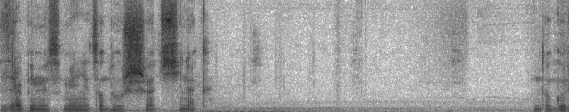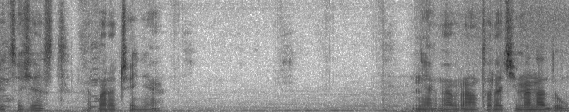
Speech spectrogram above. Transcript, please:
Zrobimy sobie nieco dłuższy odcinek. Do góry coś jest? Chyba raczej nie. Nie, dobra, no to lecimy na dół.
